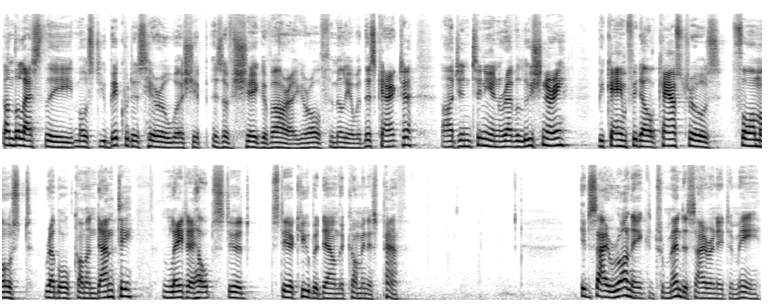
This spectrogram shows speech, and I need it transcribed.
Nonetheless, the most ubiquitous hero worship is of Che Guevara. You're all familiar with this character. Argentinian revolutionary, became Fidel Castro's foremost rebel commandante, and later helped steer, steer Cuba down the communist path it's ironic, tremendous irony to me,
